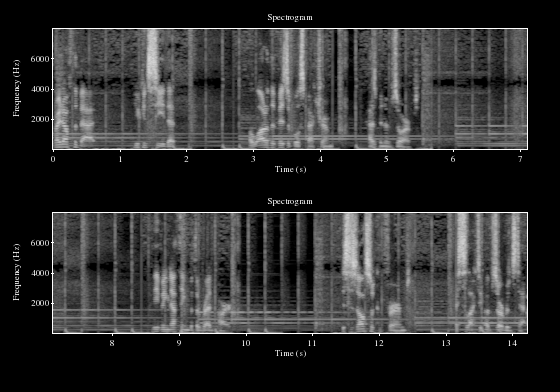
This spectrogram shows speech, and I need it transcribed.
Right off the bat, you can see that a lot of the visible spectrum has been absorbed, leaving nothing but the red part. This is also confirmed by selecting Absorbance tab.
